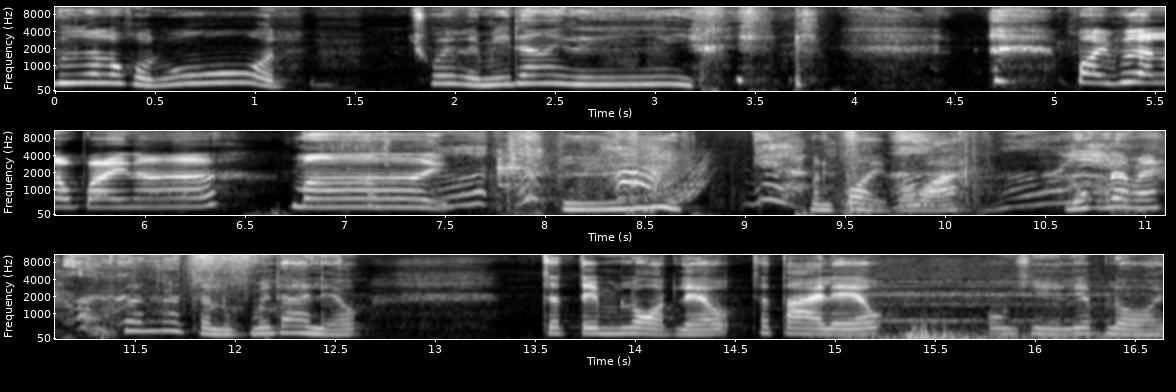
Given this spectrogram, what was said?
เพื่อนเราขอโทษ ช่วยเลยไม่ได้เลย ปล่อยเพื่อนเราไปนะ ไม่เอ้ยมันปล่อยปะวะ ลุกได้ไหม เพื่อนน่าจะลุกไม่ได้แล้ว จะเต็มหลอดแล้ว จะตายแล้ว โอเคเรียบร้อย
